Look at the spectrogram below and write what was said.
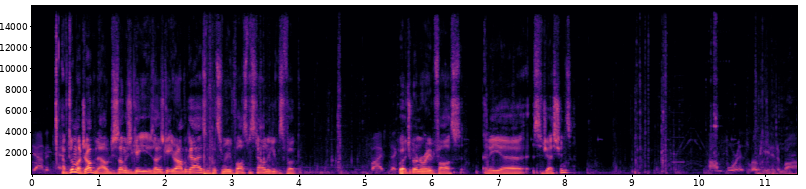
Down to 10 I've done my job now. Just as long as you get as long as you get your armor guys and put some reinforcements down, who gives a fuck. Five seconds. Where'd you want to reinforce? Any uh, suggestions? Op 4 has located a bomb.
